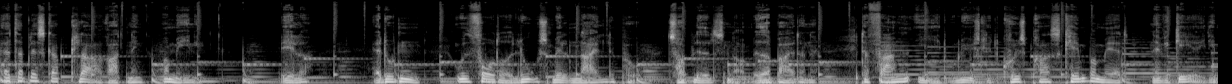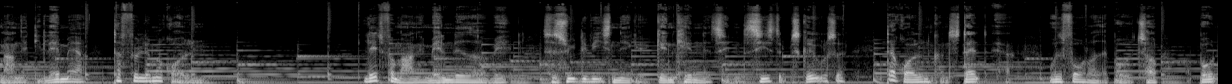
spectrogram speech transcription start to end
at der bliver skabt klar retning og mening? Eller er du den udfordrede lus mellem neglene på topledelsen og medarbejderne, der fanget i et uløseligt krydspres kæmper med at navigere i de mange dilemmaer, der følger med rollen? Lidt for mange mellemledere vil sandsynligvis nikke genkendende til den sidste beskrivelse, da rollen konstant er udfordret af både top og bund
